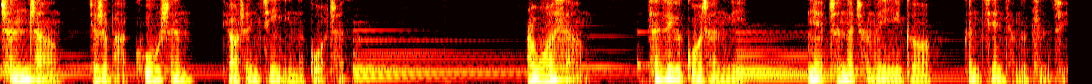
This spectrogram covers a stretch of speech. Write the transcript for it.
成长就是把哭声调成静音的过程。而我想，在这个过程里，你也真的成了一个更坚强的自己。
